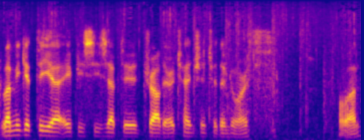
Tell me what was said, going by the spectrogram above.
Let me get the uh, APCs up to draw their attention to the north. Hold on.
